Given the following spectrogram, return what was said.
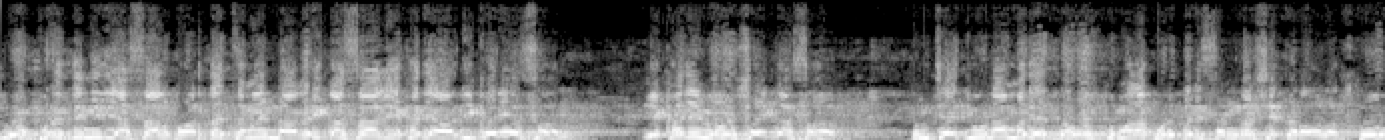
लोकप्रतिनिधी असाल भारताचे चांगले नागरिक असाल एखादे अधिकारी असाल एखादे व्यावसायिक असाल तुमच्या जीवनामध्ये दररोज तुम्हाला कुठेतरी संघर्ष करावा लागतो.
